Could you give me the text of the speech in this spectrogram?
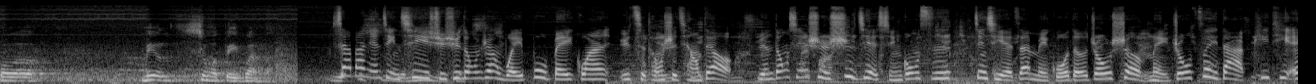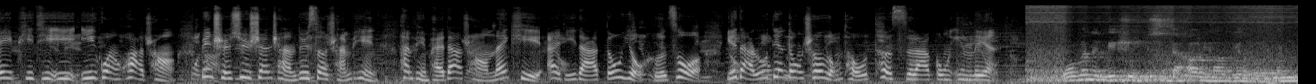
我没有这么悲观吧。下半年景气，徐旭东认为不悲观。与此同时，强调远东新是世界型公司，近期也在美国德州设美洲最大 PTA PTE 一罐化厂，并持续生产绿色产品，和品牌大厂 Nike、艾迪达都有合作，也打入电动车龙头特斯拉供应链。我们的 mission 是在二零二五年，我们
